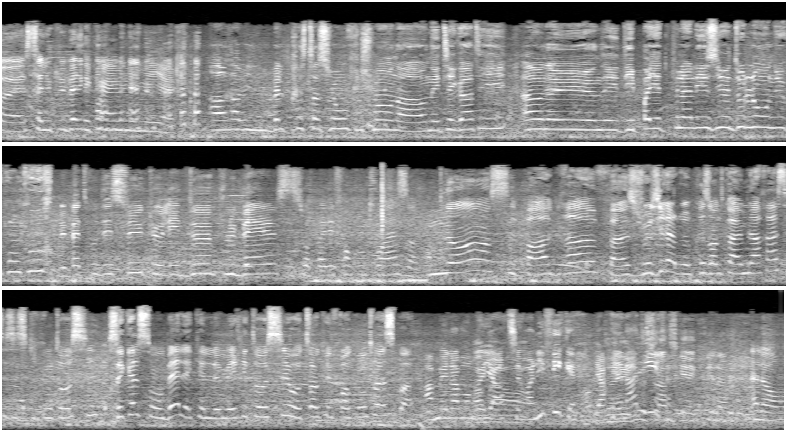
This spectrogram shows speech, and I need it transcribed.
euh, c'est plus belles C'est quand même les meilleurs. Ah, ravi, une belle prestation. Franchement, on a, on a été gâtés. Ah, on a eu des, des paillettes plein les yeux tout le long du concours. Mais pas trop déçu que les deux plus belles, ce soient pas des francs-comtoises. Non, c'est pas grave. Enfin, je veux dire, elles représentent quand même la race et c'est ce qui compte aussi. C'est qu'elles sont belles et qu'elles le méritent aussi autant que les franc-comtoias, quoi. Ah, mais la Montbéliarde, c'est magnifique. Il n'y a rien à dire. Alors,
